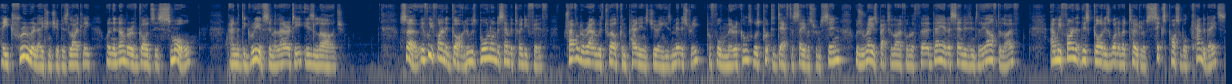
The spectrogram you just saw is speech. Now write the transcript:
A true relationship is likely when the number of gods is small and the degree of similarity is large. So, if we find a god who was born on December 25th travelled around with 12 companions during his ministry, performed miracles, was put to death to save us from sin, was raised back to life on the third day, and ascended into the afterlife, and we find that this God is one of a total of six possible candidates,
